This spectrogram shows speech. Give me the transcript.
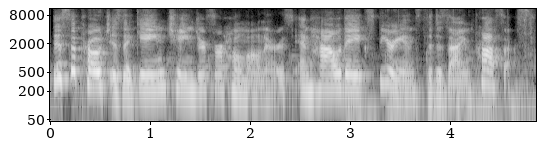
This approach is a game changer for homeowners and how they experience the design process.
